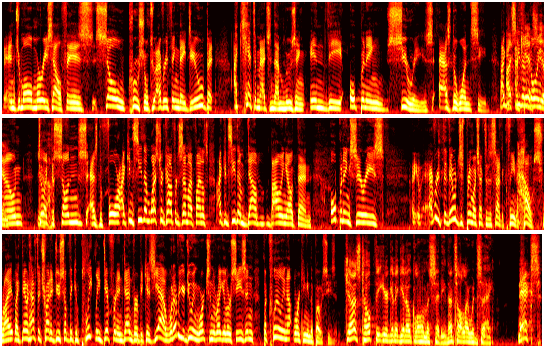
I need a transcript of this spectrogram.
And Jamal Murray's health is so crucial to everything they do, but I can't imagine them losing in the opening series as the one seed. I can I- see I them can't going see 'em- down to like the Suns as the four. I can see them Western Conference semifinals. I can see them down bowing out then. Opening series everything they would just pretty much have to decide to clean house, right? Like they would have to try to do something completely different in Denver because yeah, whatever you're doing works in the regular season, but clearly not working in the postseason. Just hope that you're going to get Oklahoma City. That's all I would say. Next.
